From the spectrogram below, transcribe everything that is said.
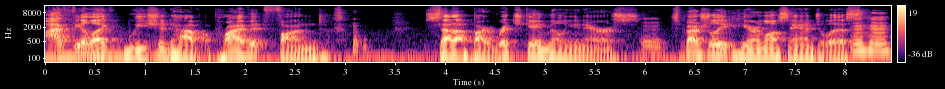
I feel like we should have a private fund set up by rich gay millionaires, Mm. especially here in Los Angeles, Mhm.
